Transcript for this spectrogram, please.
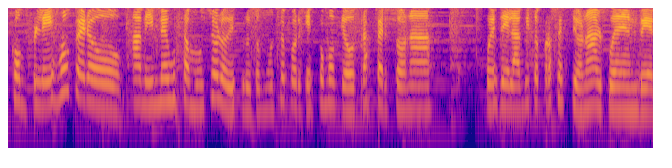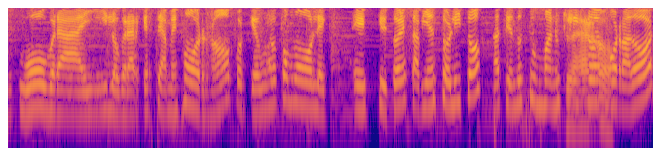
complejo, pero a mí me gusta mucho, lo disfruto mucho porque es como que otras personas pues del ámbito profesional pueden ver tu obra y lograr que sea mejor, ¿no? Porque uno como le- escritor está bien solito haciéndose un manuscrito Claro. de borrador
